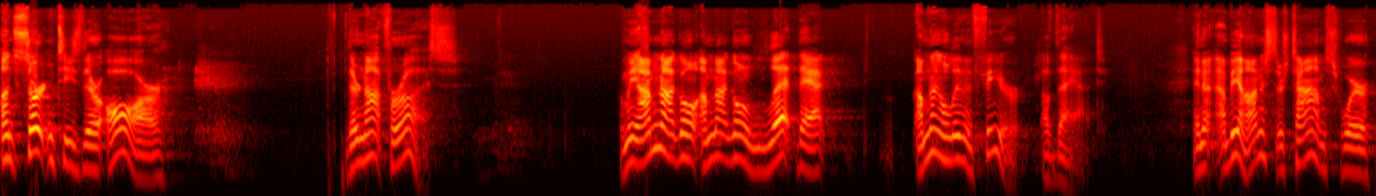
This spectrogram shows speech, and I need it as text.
uncertainties there are, they're not for us. I mean, I'm not going, I'm not going to let that, I'm not going to live in fear of that. And I'll be honest, there's times where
